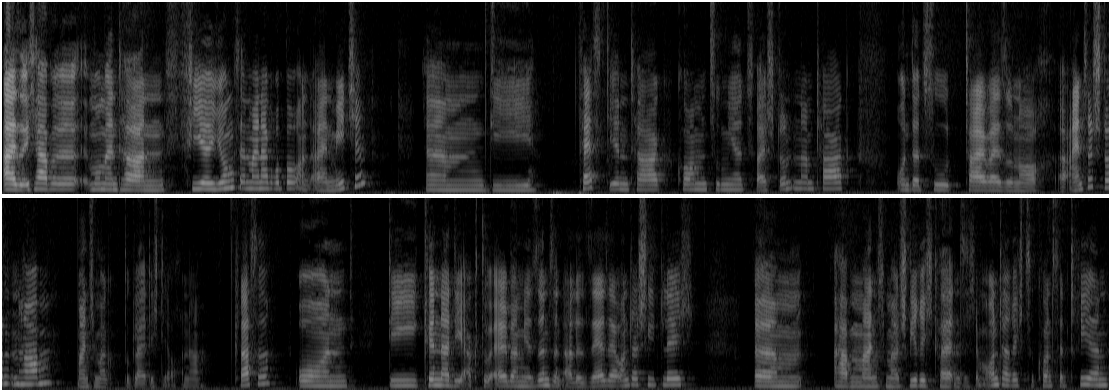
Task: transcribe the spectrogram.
Also ich habe momentan vier Jungs in meiner Gruppe und ein Mädchen, ähm, die fest jeden Tag kommen zu mir, zwei Stunden am Tag und dazu teilweise noch äh, Einzelstunden haben. Manchmal begleite ich die auch in der Klasse. Und die Kinder, die aktuell bei mir sind, sind alle sehr, sehr unterschiedlich, ähm, haben manchmal Schwierigkeiten, sich im Unterricht zu konzentrieren,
